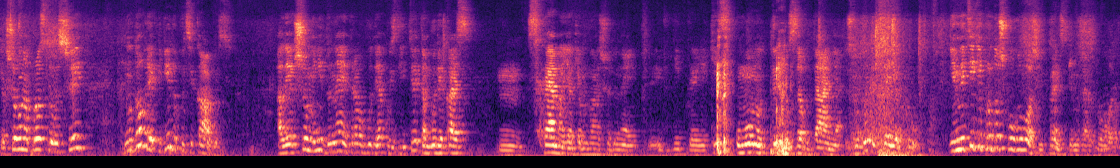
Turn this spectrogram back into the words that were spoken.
Якщо вона просто лишить, ну добре, я підійду, поцікавлюсь. Але якщо мені до неї треба буде якось дійти, там буде якась м, схема, як я маю що до неї дійти, якісь умовно типу завдання, зробити це як гру. І не тільки про дошку оголошень, в принципі, ми зараз говоримо,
